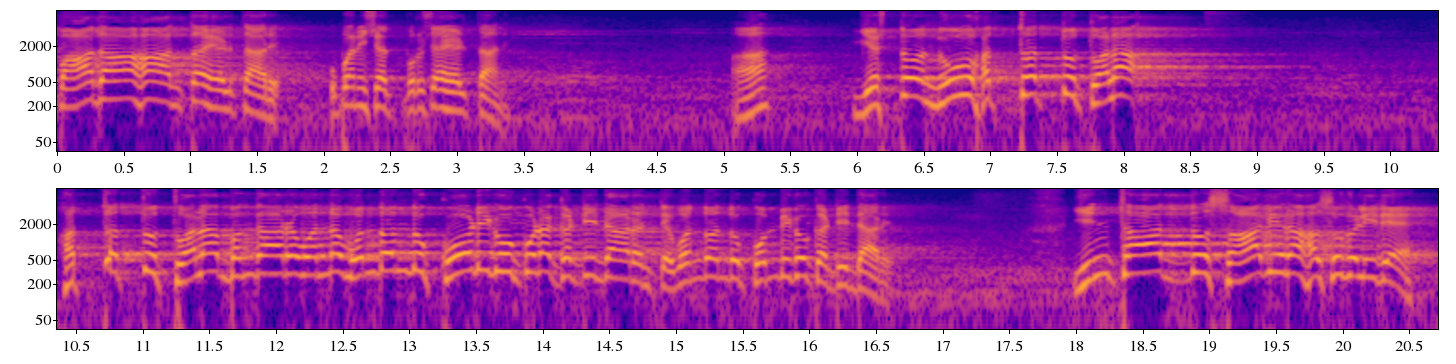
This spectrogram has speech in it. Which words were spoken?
ಪಾದಾಹ ಅಂತ ಹೇಳ್ತಾರೆ. ಉಪನಿಷತ್ ಪುರುಷ ಹೇಳ್ತಾನೆ. ಆ? ಎಷ್ಟೋ ನೂ ಹತ್ತತ್ತು ತ್ವಲ ಹತ್ತತ್ತು ತ್ವಲ ಬಂಗಾರವನ್ನು ಒಂದೊಂದು ಕೋಡಿಗೂ ಕೂಡ ಕಟ್ಟಿದ್ದಾರಂತೆ, ಒಂದೊಂದು ಕೊಂಬಿಗೂ ಕಟ್ಟಿದ್ದಾರೆ. ಇಂಥದ್ದು ಸಾವಿರ ಹಸುಗಳಿದೆ.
